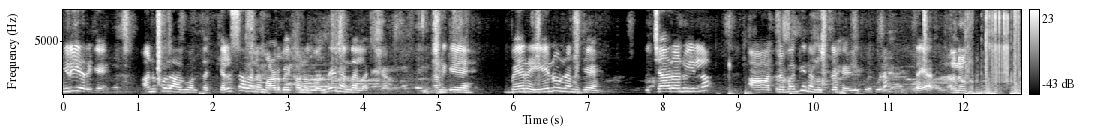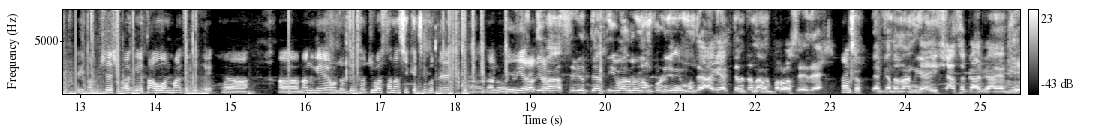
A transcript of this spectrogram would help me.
ಹಿರಿಯರಿಗೆ ಅನುಕೂಲ ಆಗುವಂಥ ಕೆಲಸವನ್ನು ಮಾಡಬೇಕು ಅನ್ನೋದು ಒಂದೇ ನನ್ನ ಲಕ್ಷ್ಯ. ನನಗೆ ಬೇರೆ ಏನೂ ನನಗೆ ವಿಚಾರನೂ ಇಲ್ಲ. ಅದ್ರ ಬಗ್ಗೆ ನಾನು ಉತ್ತರ ಹೇಳಲಿಕ್ಕೂ ಕೂಡ ತಯಾರಿಲ್ಲ. ಧನ್ಯವಾದ ವಿಶೇಷವಾಗಿ ತಾವು ಒಂದು ಮಾತಾಡಿದ್ರೆ ನನಗೆ ಒಂದು ರೀತಿ ಸಚಿವ ಸ್ಥಾನ ಸಿಕ್ಕಿ ಸಿಗುತ್ತೆ. ನಾನು ಹಿರಿಯ ಸಚಿವ ಸಿಗುತ್ತೆ ಅಂತ ಇವಾಗಲೂ ನಂಬ್ಕೊಂಡಿದ್ದೀನಿ. ಮುಂದೆ ಹಾಗೆ ಆಗ್ತೇನೆ ಅಂತ ನನಗೆ ಭರವಸೆ ಇದೆ. ಹಾಂ ಸರ್. ಯಾಕಂದ್ರೆ ನನಗೆ ಈ ಶಾಸಕ ಆಗಿ.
